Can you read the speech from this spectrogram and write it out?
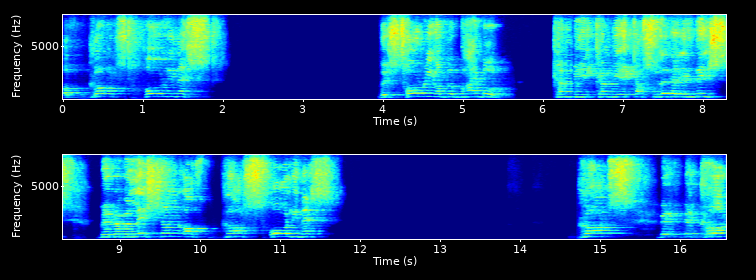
of God's holiness. The story of the Bible can be, can be encapsulated in this the revelation of God's holiness, God's the, the God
